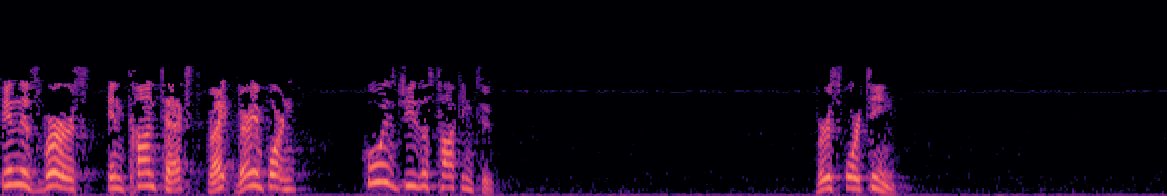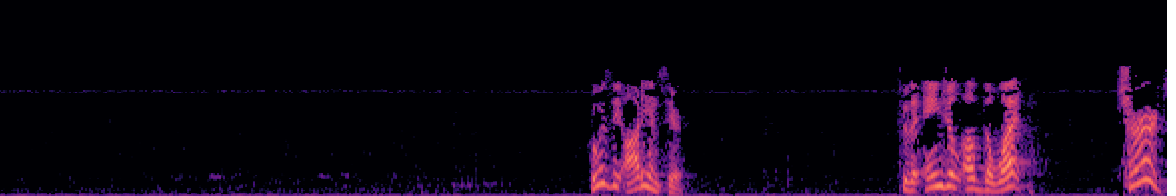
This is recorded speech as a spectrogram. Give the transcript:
in this verse, in context, right? Very important. Who is Jesus talking to? Verse 14. Who is the audience here? To the angel of the what? Church.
